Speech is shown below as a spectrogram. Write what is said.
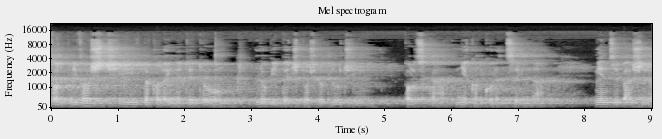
wątpliwości to kolejny tytuł Lubi być pośród ludzi, Polska niekonkurencyjna, między baśnią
